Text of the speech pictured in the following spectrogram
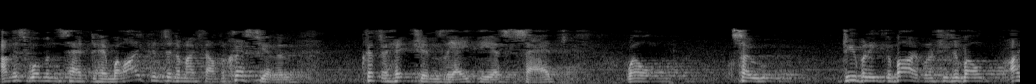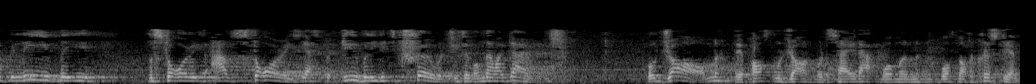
And this woman said to him, Well, I consider myself a Christian. And Christopher Hitchens, the atheist, said, Well, so do you believe the Bible? And she said, Well, I believe the, the stories as stories, yes, but do you believe it's true? And she said, Well, no, I don't. Well, John, the Apostle John, would say that woman was not a Christian.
